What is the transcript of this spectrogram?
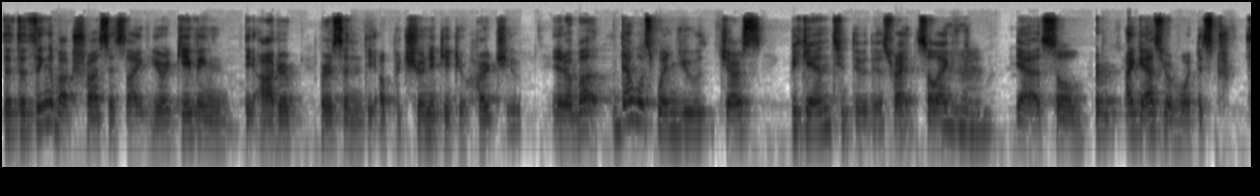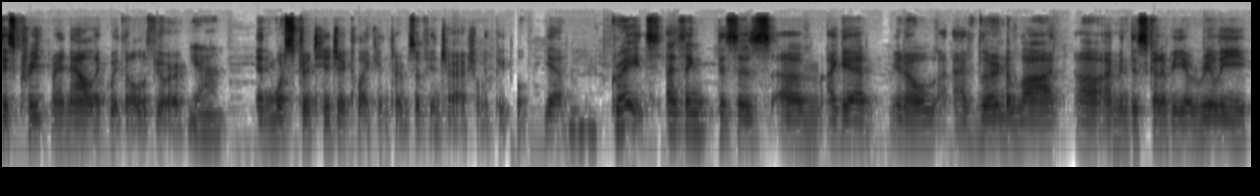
the, the thing about trust is like you're giving the other person the opportunity to hurt you. You know, but that was when you just began to do this, right? So like mm-hmm. Yeah, so I guess you're more discreet right now, like with all of your yeah. and more strategic like in terms of interaction with people. Yeah. Mm-hmm. great. I think this is um i get you know i've learned a lot. Uh, i mean this is going to be a really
